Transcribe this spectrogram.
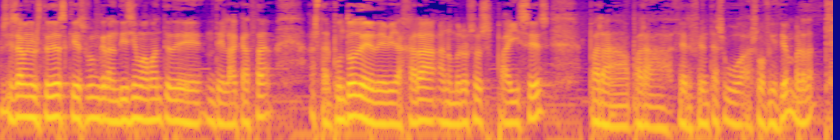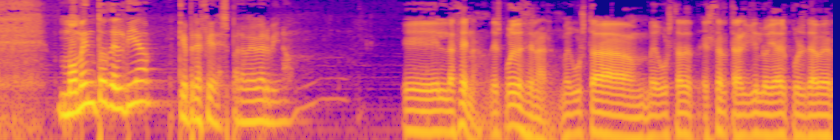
Si saben ustedes que es un grandísimo amante de, de la caza, hasta el punto de, de viajar a, a, numerosos países para, para hacer frente a su, a su afición, ¿verdad? Momento del día que prefieres para beber vino. Eh, la cena, después de cenar. Me gusta, me gusta estar tranquilo ya después de haber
